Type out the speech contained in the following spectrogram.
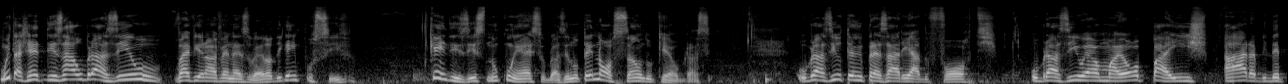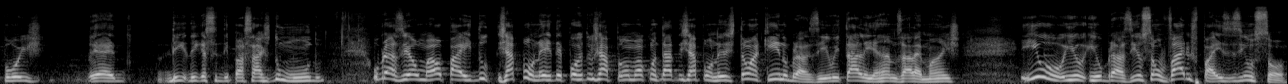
Muita gente diz: ah, o Brasil vai virar uma Venezuela. Eu digo: é impossível. Quem diz isso não conhece o Brasil, não tem noção do que é o Brasil. O Brasil tem um empresariado forte, o Brasil é o maior país árabe depois, é, di- diga-se de passagem, do mundo. O Brasil é o maior país do japonês depois do Japão. A maior quantidade de japoneses estão aqui no Brasil, italianos, alemães. E o, e o, e o Brasil são vários países em um só.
